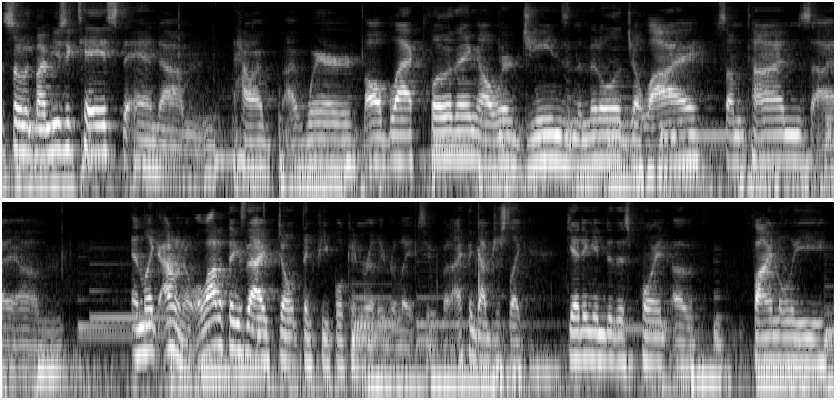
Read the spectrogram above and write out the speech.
so with my music taste and um, how I, I wear all black clothing, I'll wear jeans in the middle of July sometimes. I um, and like I don't know, a lot of things that I don't think people can really relate to. But I think I'm just like getting into this point of finally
